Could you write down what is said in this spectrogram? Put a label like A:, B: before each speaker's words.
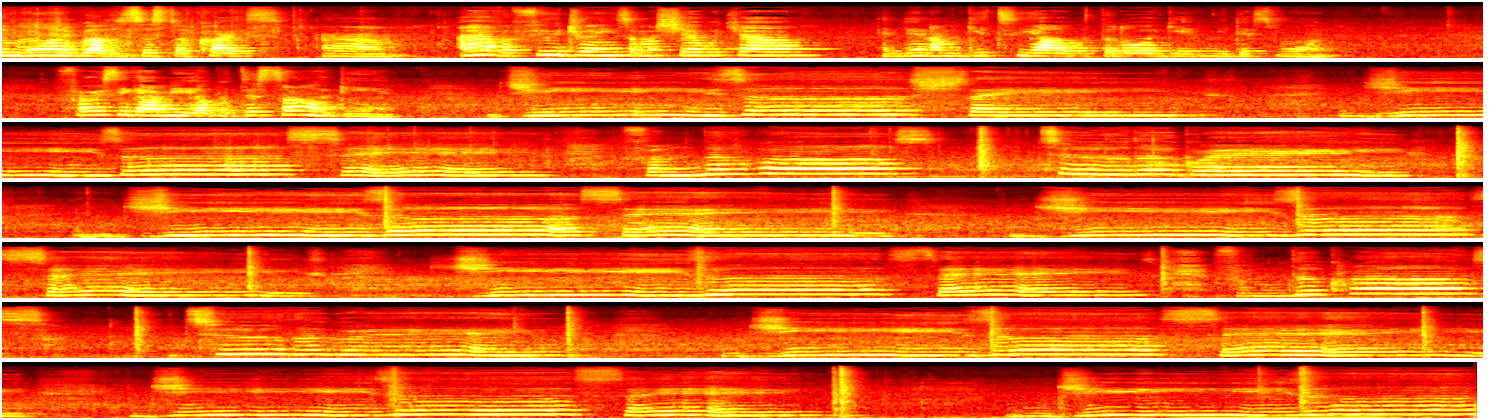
A: Good morning, brother and sister Christ. Um, I have a few dreams I'm going to share with y'all, and then I'm going to get to y'all what the Lord gave me this morning. First, he got me up with this song again. Jesus saves, Jesus saves, from the cross to the grave. Jesus saves, Jesus saves, Jesus saves, from the cross to the grave. Jesus saves, Jesus saves. Jesus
